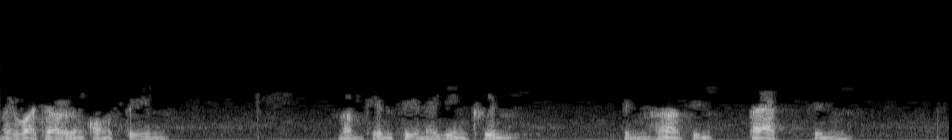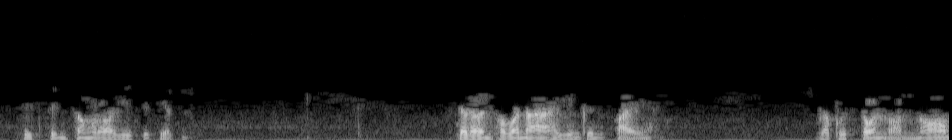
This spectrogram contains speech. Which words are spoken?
ไม่ว่าจะเรื่องของศีล บำเพ็ญศีลให้ยิ่งขึ้นศีลห้าศีลแปดศีลสิบศีลสองร้อยยี่สิบเจ็ดเจริญภาวนาให้ยิ่งขึ้นไปประพฤติตนอ่อนน้อม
